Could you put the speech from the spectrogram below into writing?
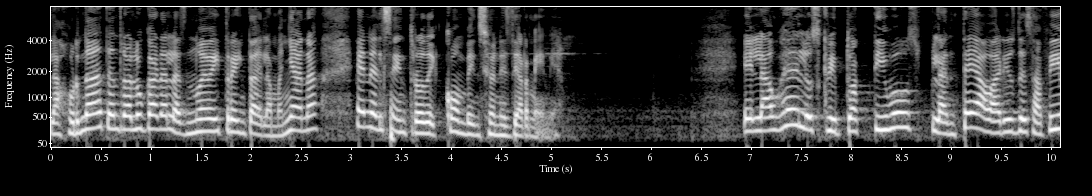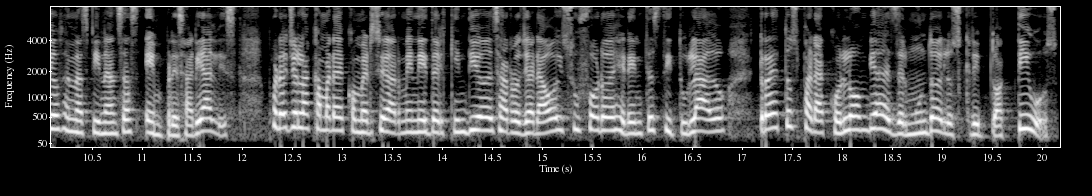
La jornada tendrá lugar a las 9 y 30 de la mañana en el Centro de Convenciones de Armenia. El auge de los criptoactivos plantea varios desafíos en las finanzas empresariales. Por ello, la Cámara de Comercio de Armenia y del Quindío desarrollará hoy su foro de gerentes titulado Retos para Colombia desde el mundo de los criptoactivos.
